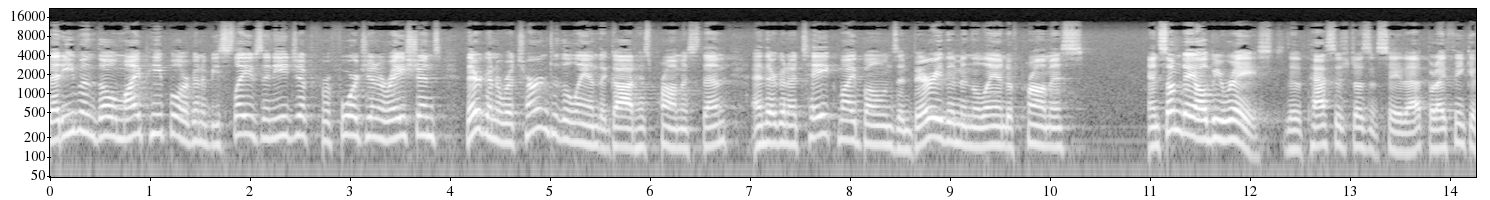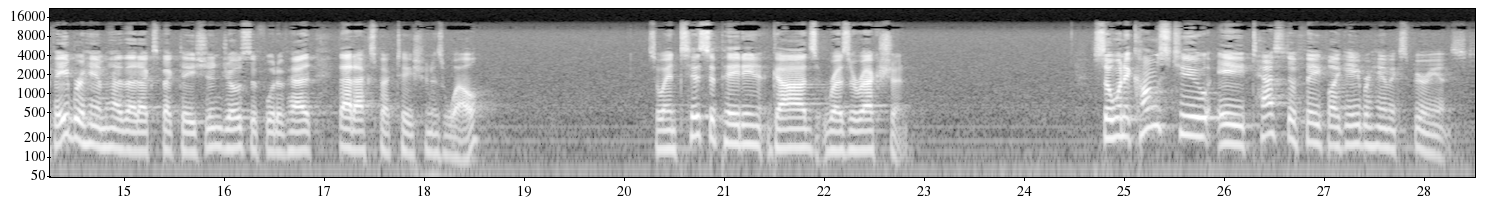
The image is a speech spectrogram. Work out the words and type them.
that even though my people are going to be slaves in Egypt for four generations, they're going to return to the land that God has promised them, and they're going to take my bones and bury them in the land of promise, and someday I'll be raised. The passage doesn't say that, but I think if Abraham had that expectation, Joseph would have had that expectation as well. So, anticipating God's resurrection. So, when it comes to a test of faith like Abraham experienced,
